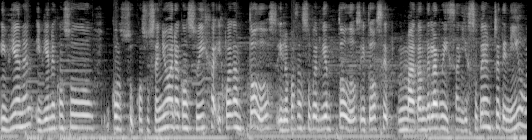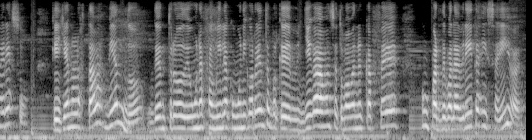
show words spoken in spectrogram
Y vienen, y viene con su, con su, con su señora, con su hija, y juegan todos, y lo pasan súper bien todos, y todos se matan de la risa, y es súper entretenido ver eso, que ya no lo estabas viendo dentro de una familia común y corriente, porque llegaban, se tomaban el café, un par de palabritas y se iban.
